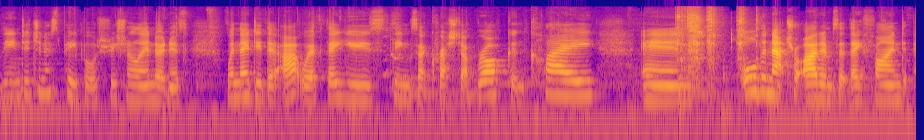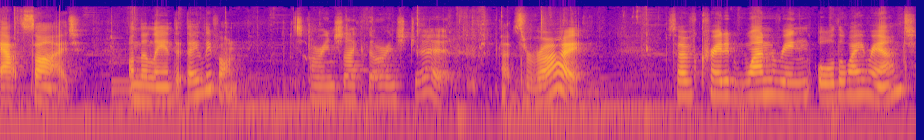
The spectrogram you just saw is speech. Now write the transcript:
the indigenous people traditional landowners when they did their artwork they used things like crushed up rock and clay and all the natural items that they find outside on the land that they live on It's orange like the orange dirt. That's right. So I've created one ring all the way around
